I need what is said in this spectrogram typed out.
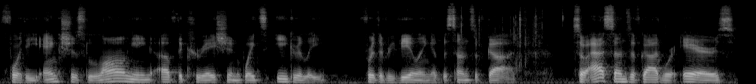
for the anxious longing of the creation waits eagerly for the revealing of the sons of God. So, as sons of God, we're heirs,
